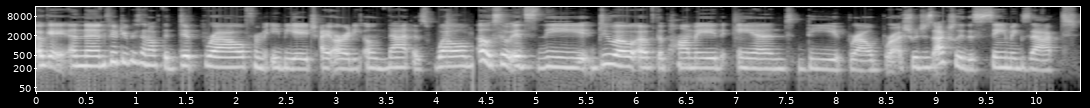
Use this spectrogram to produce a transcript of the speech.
Okay, and then 50% off the Dip Brow from ABH. I already own that as well. Oh, so it's the duo of the pomade and the brow brush, which is actually the same exact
